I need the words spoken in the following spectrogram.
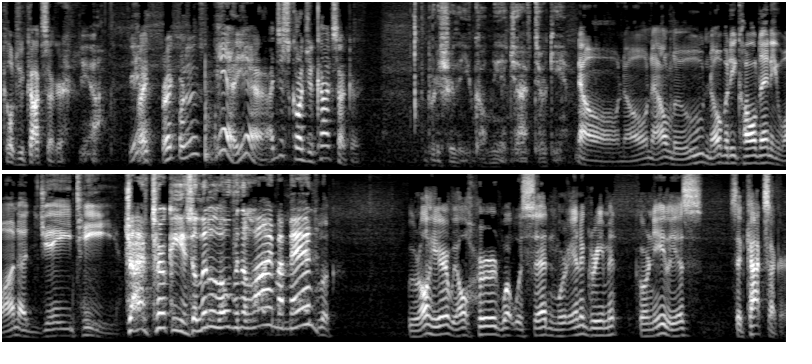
called you cocksucker. Yeah. Right? Right, Cornelius? Yeah, yeah. I just called you cocksucker. I'm pretty sure that you called me a jive turkey. No, no, now, Lou. Nobody called anyone a JT. Jive turkey is a little over the line, my man. Look, we were all here. We all heard what was said, and we're in agreement. Cornelius said cocksucker.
